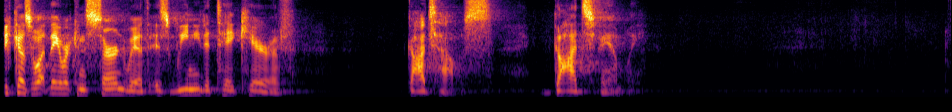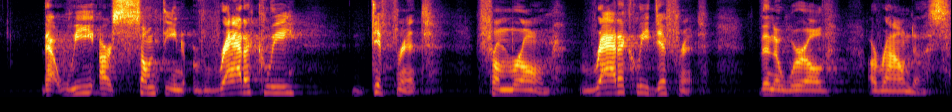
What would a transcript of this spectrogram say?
Because what they were concerned with is we need to take care of God's house, God's family. That we are something radically different from Rome, radically different than the world around us,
